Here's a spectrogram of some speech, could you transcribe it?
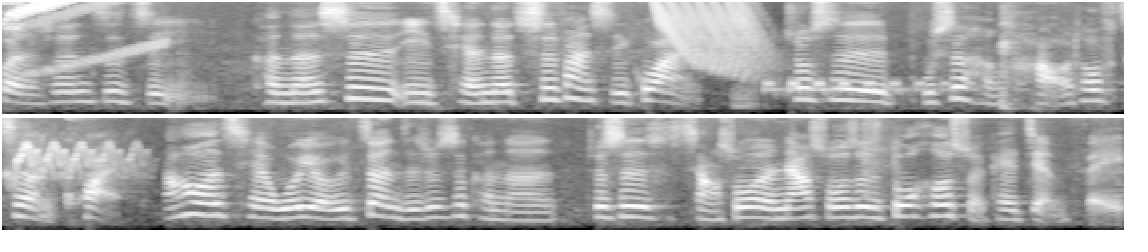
本身自己。可能是以前的吃饭习惯就是不是很好，都吃很快。然后而且我有一阵子就是可能就是想说，人家说是多喝水可以减肥，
